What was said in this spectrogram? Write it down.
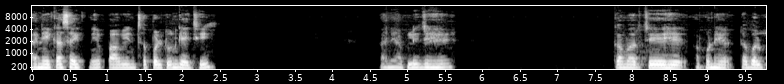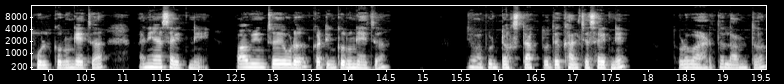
आणि एका साईडने पाव इंच पलटून घ्यायची. आणि आपले जे हे कमरचे हे आपण हे डबल फोल्ड करून घ्यायचा आणि या साईडने पाव इंच एवढं कटिंग करून घ्यायचं. जेव्हा आपण टक्स टाकतो ते खालच्या साईडने थोडं वाढतं लांबतं.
